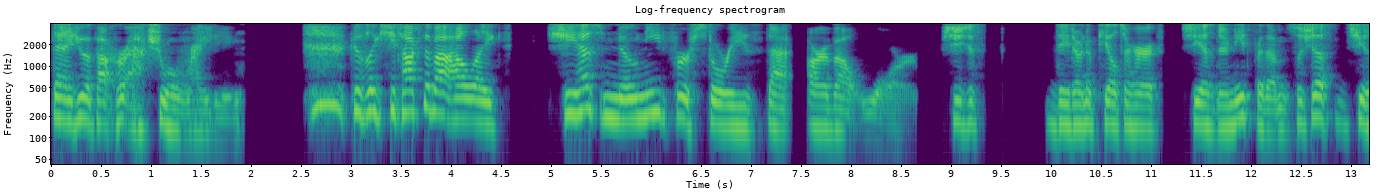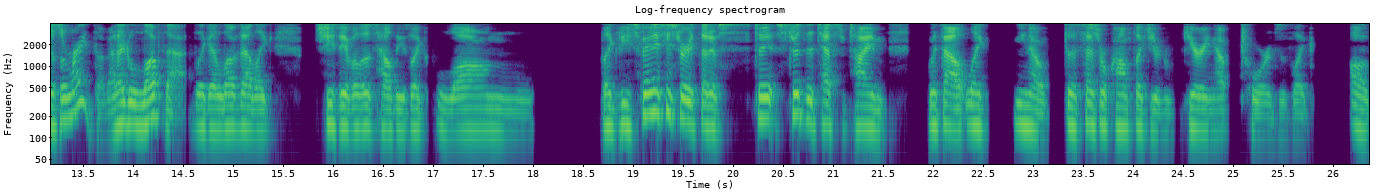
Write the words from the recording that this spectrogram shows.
than I do about her actual writing. Because, like, she talks about how, like, she has no need for stories that are about war. She's just, they don't appeal to her. She has no need for them. So she doesn't, she doesn't write them. And I love that. Like, I love that, like, she's able to tell these, like, long like these fantasy stories that have st- stood the test of time without like you know the central conflict you're gearing up towards is like a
